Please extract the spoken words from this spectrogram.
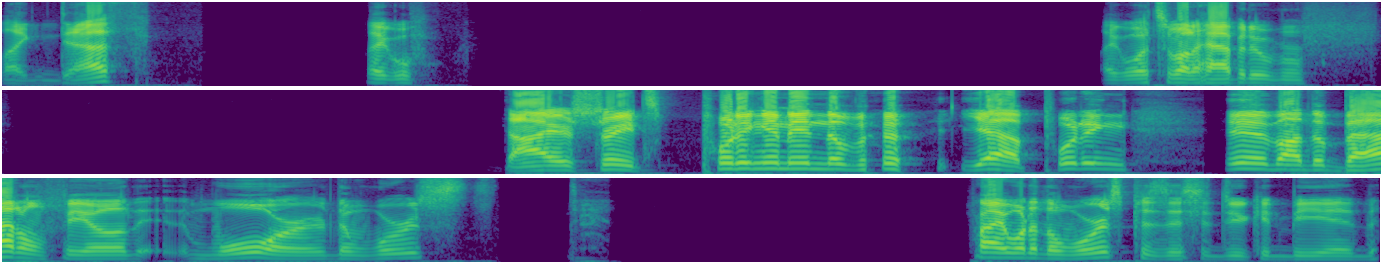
Like death? Like, like what's about to happen to him? Dire Straits putting him in the yeah, putting him on the battlefield. War, the worst, probably one of the worst positions you could be in.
